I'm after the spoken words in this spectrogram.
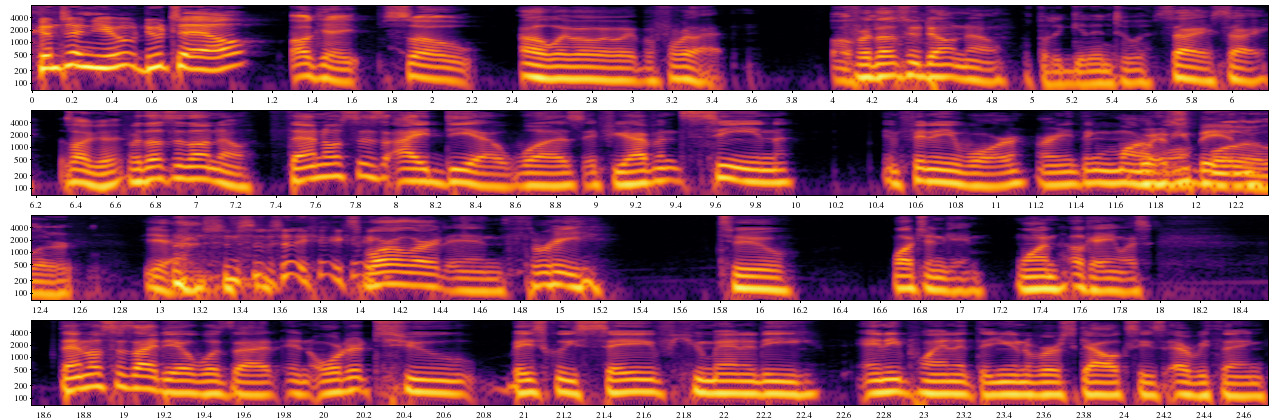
Continue. Do tell. Okay, so Oh, wait, wait, wait, wait. Before that, Oh. for those who don't know, let's better get into it. sorry, sorry. It's all good. For those who don't know, Thanos' idea was if you haven't seen Infinity War or anything Marvel, Where have you been? Spoiler alert. yeah. Spoiler alert in three, two, watch Endgame. One. Okay, anyways. Thanos' idea was that in order to basically save humanity, any planet, the universe, galaxies, everything,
